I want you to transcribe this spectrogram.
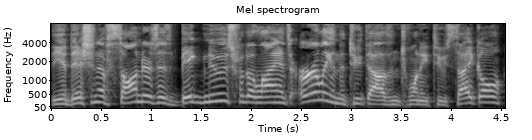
The addition of Saunders is big news for the Lions early in the 2022 cycle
